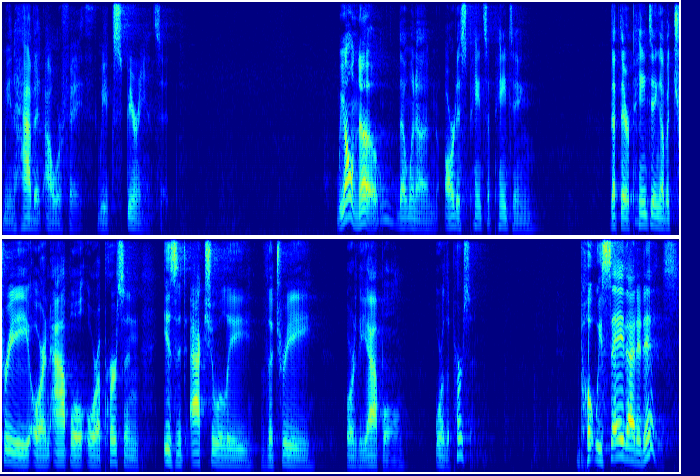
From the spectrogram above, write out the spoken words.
We inhabit our faith. We experience it. We all know that when an artist paints a painting, that their painting of a tree or an apple or a person isn't actually the tree or the apple or the person. But we say that it is.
